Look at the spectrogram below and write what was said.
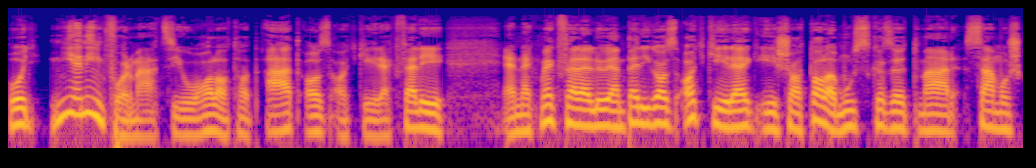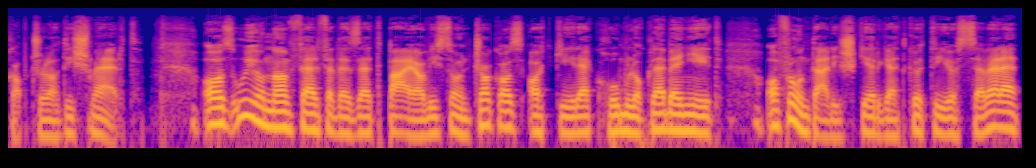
hogy milyen információ haladhat át az agykéreg felé, ennek megfelelően pedig az agykéreg és a talamusz között már számos kapcsolat ismert. Az újonnan felfedezett pálya viszont csak az agykérek homlok lebenyét, a frontális kérget köti össze vele,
